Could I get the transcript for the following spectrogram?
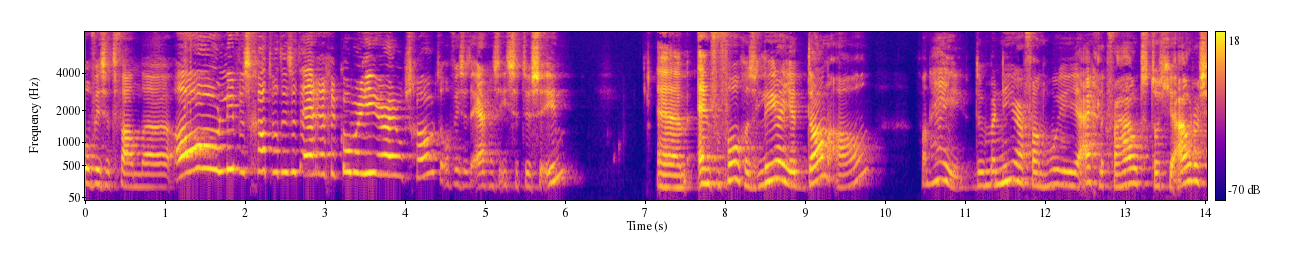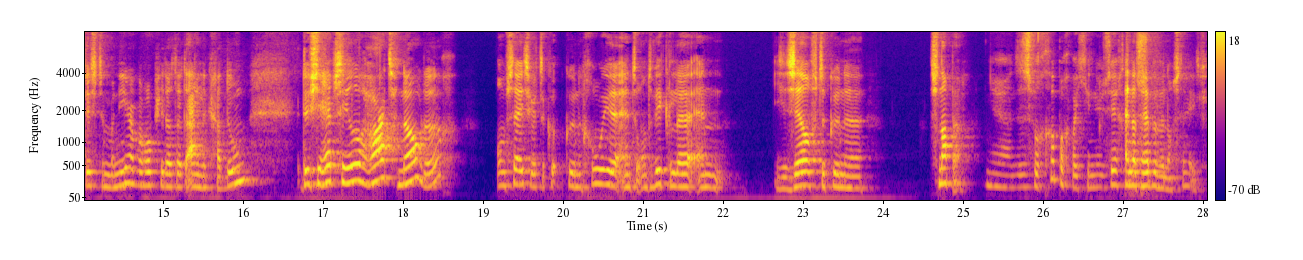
of is het van, uh, oh, lieve schat, wat is het erg, kom er hier op schoot. Of is het ergens iets ertussenin. Um, en vervolgens leer je dan al van, hé, hey, de manier van hoe je je eigenlijk verhoudt tot je ouders is de manier waarop je dat uiteindelijk gaat doen. Dus je hebt ze heel hard nodig om steeds weer te kunnen groeien en te ontwikkelen en jezelf te kunnen snappen. Ja, dat is wel grappig wat je nu zegt. En dat hebben we nog steeds.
